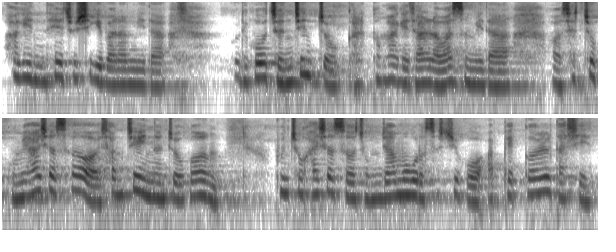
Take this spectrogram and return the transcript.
확인해 주시기 바랍니다. 그리고 전진 쪽 깔끔하게 잘 나왔습니다. 어, 세촉 구매하셔서 상처 있는 쪽은 분촉하셔서 종자목으로 쓰시고 앞에 걸 다시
